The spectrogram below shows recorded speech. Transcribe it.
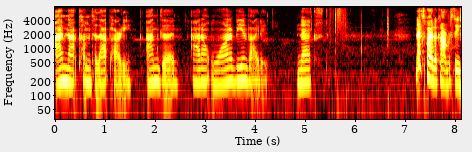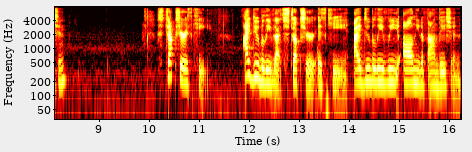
I'm not coming to that party. I'm good. I don't want to be invited. Next. Next part of the conversation structure is key. I do believe that structure is key. I do believe we all need a foundation.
